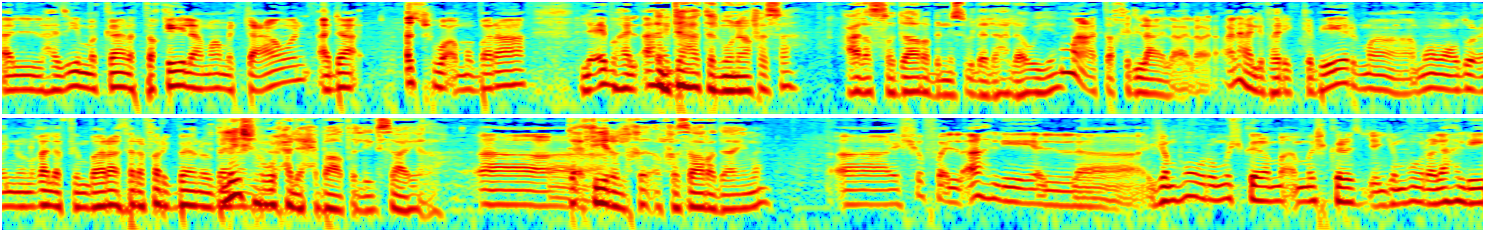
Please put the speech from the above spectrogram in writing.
الهزيمة كانت ثقيلة أمام التعاون أداء أسوأ مباراة لعبها الأهلي. انتهت المنافسة؟ على الصدارة بالنسبة للأهلاوية؟ ما أعتقد لا لا لا الأهلي فريق كبير ما مو موضوع إنه انغلب في مباراة ترى فرق بينه وبين ليش روح الإحباط اللي ساير؟ آه تأثير الخسارة دائما؟ آه شوف الأهلي الجمهور مشكلة مشكلة جمهور الأهلي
